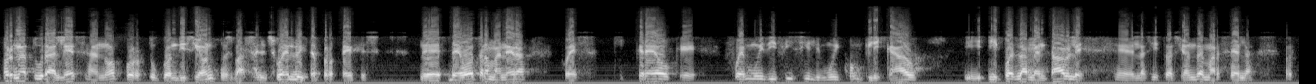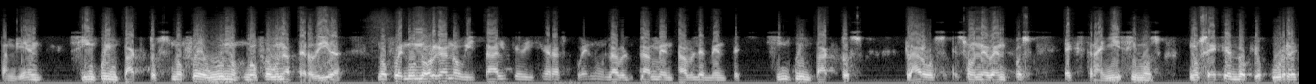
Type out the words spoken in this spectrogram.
por naturaleza, ¿no? Por tu condición, pues vas al suelo y te proteges. De, de otra manera, pues, creo que fue muy difícil y muy complicado y, y pues lamentable eh, la situación de Marcela, pero también cinco impactos, no fue uno, no fue una perdida, no fue en un órgano vital que dijeras, bueno, lamentablemente, cinco impactos. Claro, son eventos extrañísimos, no sé qué es lo que ocurre,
